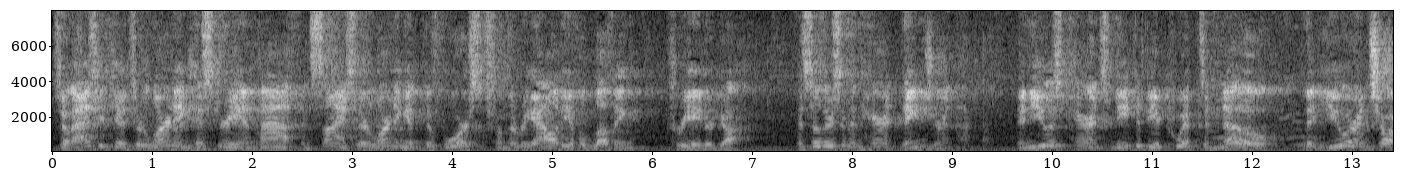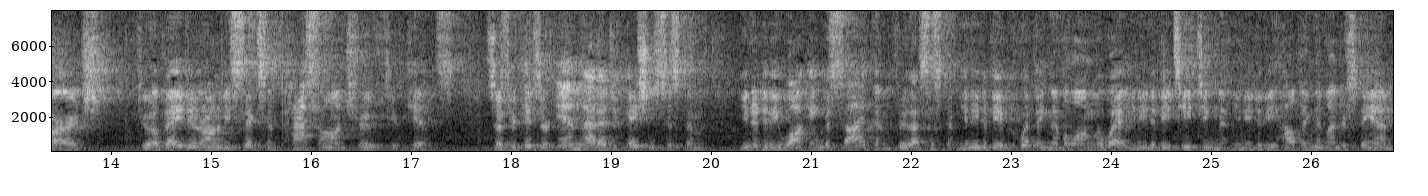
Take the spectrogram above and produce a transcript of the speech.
So as your kids are learning history and math and science, they're learning it divorced from the reality of a loving creator God. And so there's an inherent danger in that. And you as parents need to be equipped to know that you are in charge to obey Deuteronomy 6 and pass on truth to your kids. So if your kids are in that education system, you need to be walking beside them through that system. You need to be equipping them along the way. You need to be teaching them. You need to be helping them understand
